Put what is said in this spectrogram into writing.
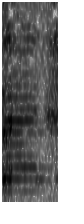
man.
